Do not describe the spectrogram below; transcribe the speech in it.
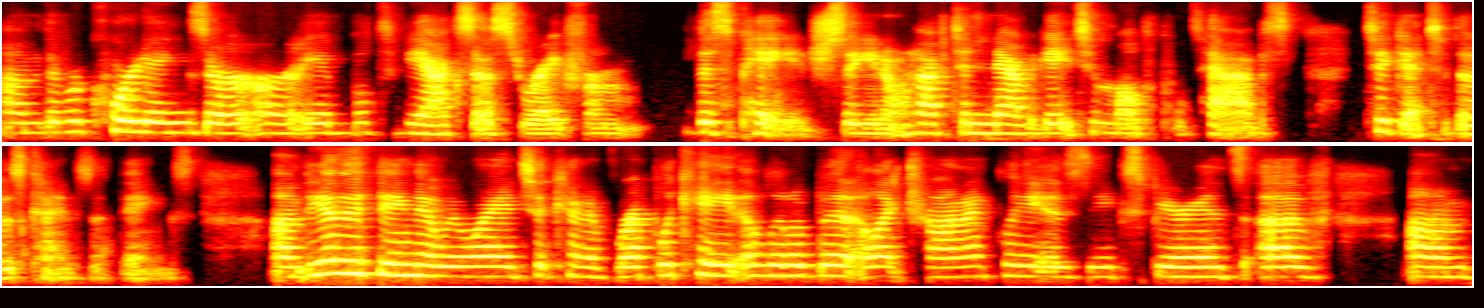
um, the recordings are, are able to be accessed right from this page. So you don't have to navigate to multiple tabs to get to those kinds of things. Um, the other thing that we wanted to kind of replicate a little bit electronically is the experience of um,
